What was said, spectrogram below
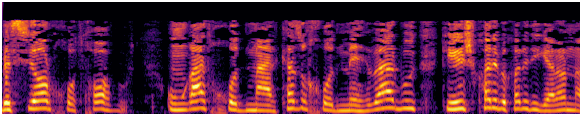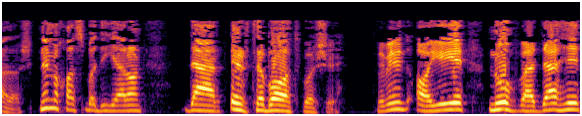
بسیار خودخواه بود. اونقدر خودمرکز و خودمحور بود که هیچ کاری به کار دیگران نداشت. نمی‌خواست با دیگران در ارتباط باشه. ببینید آیه 9 و 10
